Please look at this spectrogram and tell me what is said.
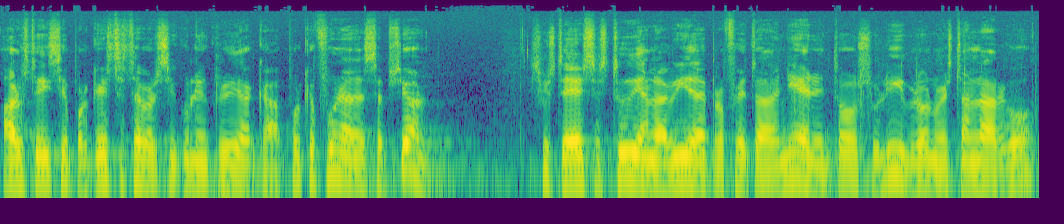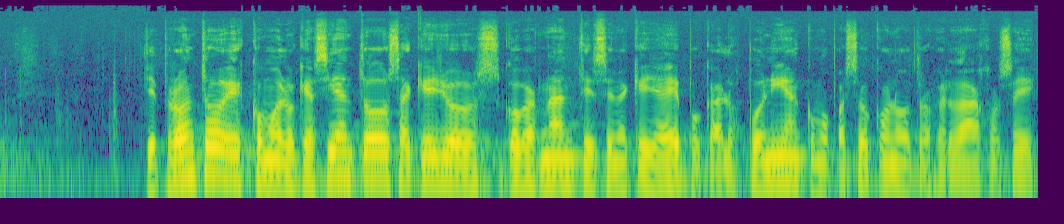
Ahora usted dice, ¿por qué está este versículo incluido acá? Porque fue una decepción. Si ustedes estudian la vida del profeta Daniel en todo su libro, no es tan largo, de pronto es como lo que hacían todos aquellos gobernantes en aquella época, los ponían como pasó con otros, ¿verdad, José?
